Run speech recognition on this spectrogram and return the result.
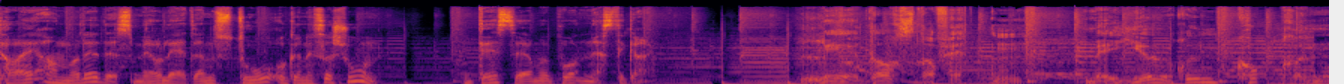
hva er annerledes med å lede en stor organisasjon? Det ser vi på neste gang. Lederstafetten med Jørund Kopren.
